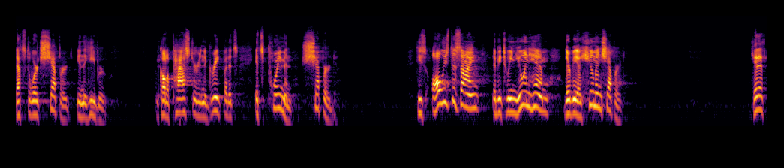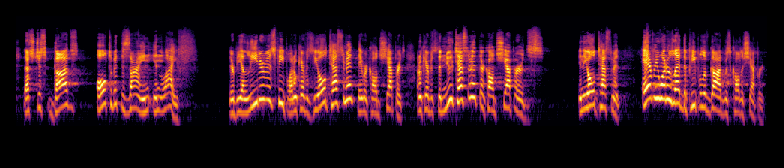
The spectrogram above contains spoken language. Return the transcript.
That's the word shepherd in the Hebrew. I'm called a pastor in the Greek, but it's, it's poimen, shepherd. He's always designed that between you and him, there be a human shepherd. Okay, that's, that's just God's ultimate design in life. There be a leader of his people. I don't care if it's the Old Testament, they were called shepherds. I don't care if it's the New Testament, they're called shepherds. In the Old Testament, everyone who led the people of God was called a shepherd.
